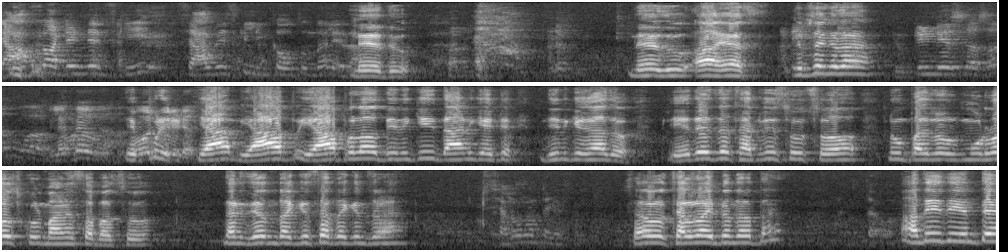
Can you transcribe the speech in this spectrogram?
యాప్లో అటెండెన్స్కి సాలరీస్కి లింక్ అవుతుందా లేదా? లేదు. లేదు. ఎస్ చెప్పాం కదా? ఫిఫ్టీన్ డేస్ కా సార్? లేకపోతే ఎప్పుడు. యాప్ యాప్ యాప్లో దీనికి దానికి అయితే- దీనికి కాదు. ఏదైతే సర్వీస్ రూల్స్లో నువ్వు పది రోజులు మూడు రోజులు స్కూల్ మానేస్తా బస్సు దానికి జీతం తగ్గిస్తా తగ్గించరా? సెలవు సెలవు అయిపోయిన తర్వాత? అదే ఇది అంతే.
